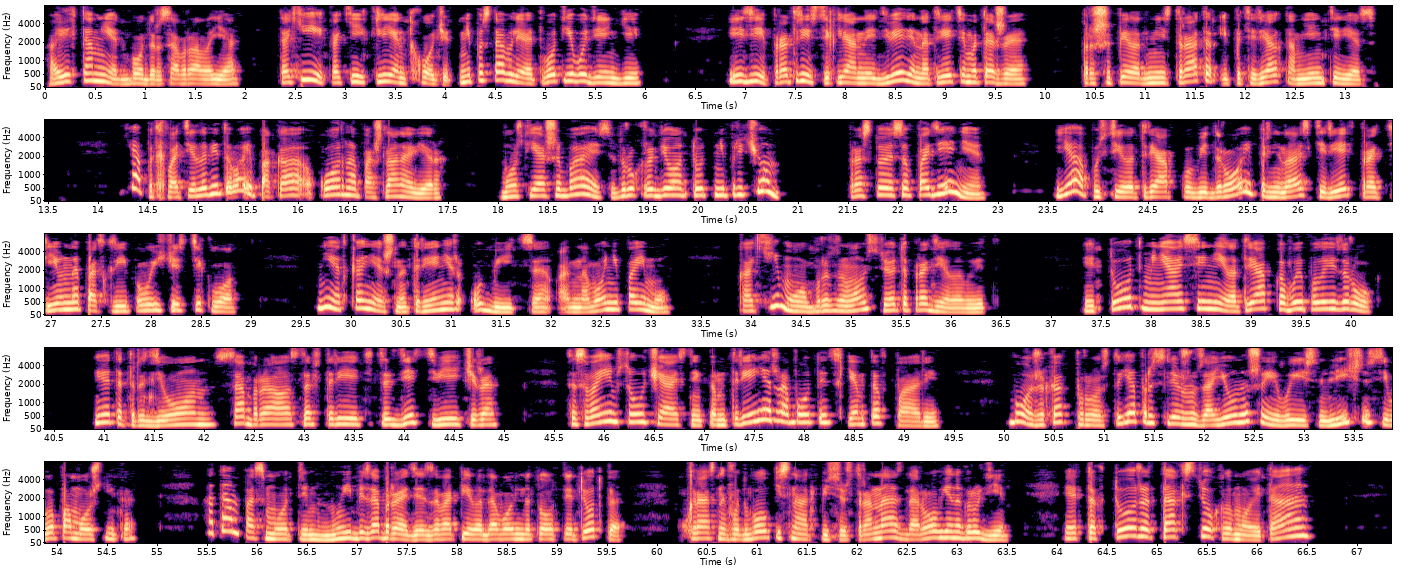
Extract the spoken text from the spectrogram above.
«А их там нет», — бодро соврала я. Такие, какие клиент хочет, не поставляет, вот его деньги. Иди, протри стеклянные двери на третьем этаже, прошипел администратор и потерял ко мне интерес. Я подхватила ведро и пока корно пошла наверх. Может, я ошибаюсь? Вдруг Родион тут ни при чем? Простое совпадение? Я опустила тряпку в ведро и принялась тереть противно поскрипывающее стекло. Нет, конечно, тренер – убийца. Одного не пойму. Каким образом он все это проделывает? И тут меня осенило, тряпка выпала из рук. Этот Родион собрался встретиться в 10 вечера со своим соучастником. Тренер работает с кем-то в паре. Боже, как просто. Я прослежу за юношей и выясню личность его помощника. А там посмотрим. Ну и безобразие, завопила довольно толстая тетка в красной футболке с надписью «Страна здоровья» на груди. Это кто же так стекла моет, а?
